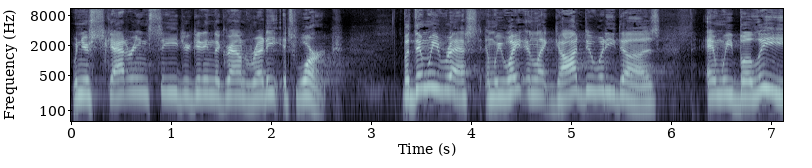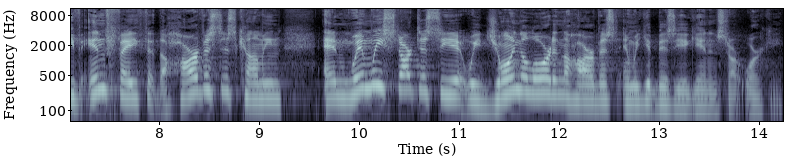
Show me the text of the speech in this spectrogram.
When you're scattering seed, you're getting the ground ready, it's work. But then we rest and we wait and let God do what He does. And we believe in faith that the harvest is coming. And when we start to see it, we join the Lord in the harvest and we get busy again and start working.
